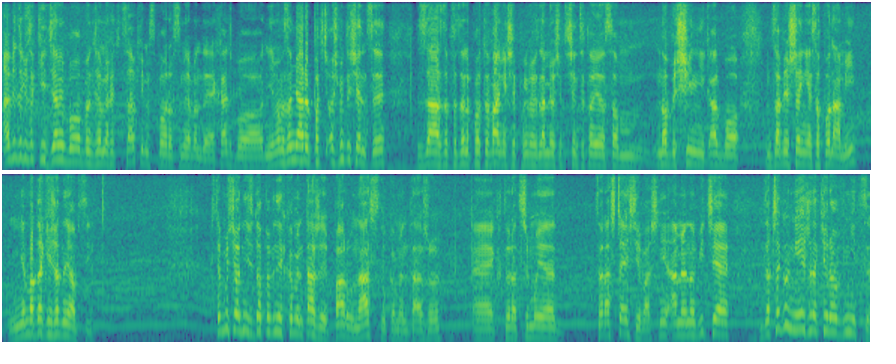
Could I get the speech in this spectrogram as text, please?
A więc jak już tak jedziemy, bo będziemy jechać całkiem sporo, w sumie ja będę jechać, bo nie mam zamiaru płacić 8000 za, za przeteleportowanie się, ponieważ dla mnie 8000 to jest są nowy silnik albo zawieszenie z oponami. Nie ma takiej żadnej opcji. Chciałbym się odnieść do pewnych komentarzy, paru nastu komentarzy, e, które otrzymuję coraz częściej właśnie, a mianowicie dlaczego nie jeżdżę na kierownicy?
